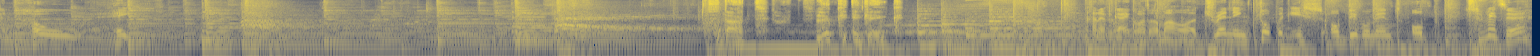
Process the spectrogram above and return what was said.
En ho, hey. Start. Luc Ikink. We gaan even kijken wat er allemaal eh, trending topic is op dit moment op Twitter.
